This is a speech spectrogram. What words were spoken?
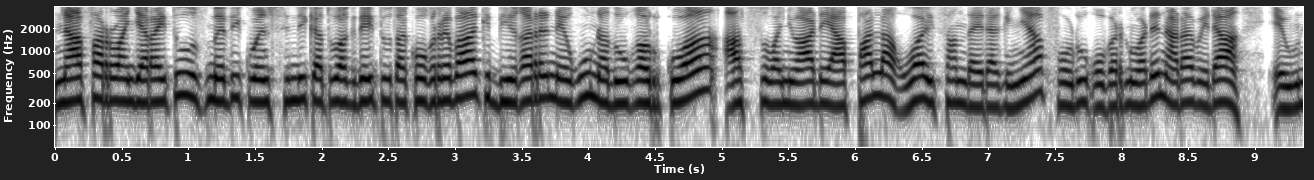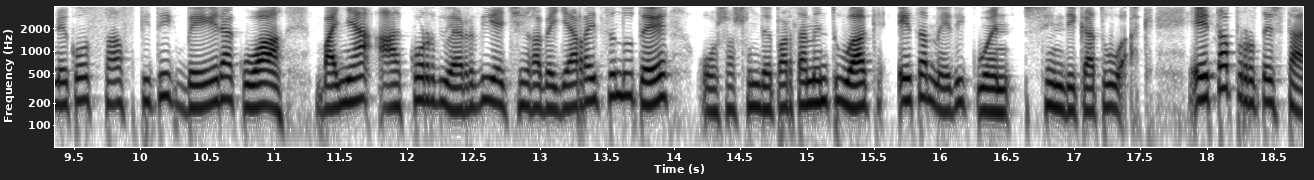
Nafarroan jarraituz medikuen sindikatuak deitutako grebak bigarren eguna du gaurkoa, atzo baino area apalagoa izan da eragina foru gobernuaren arabera, euneko zazpitik beherakoa, baina akordio erdi etxigabe jarraitzen dute osasun departamentuak eta medikuen sindikatuak. Eta protesta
